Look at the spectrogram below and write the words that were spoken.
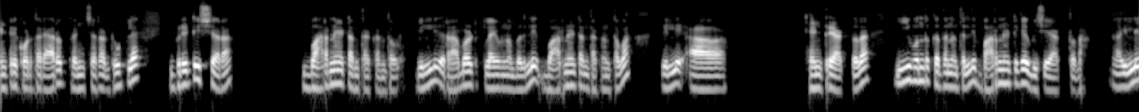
ಎಂಟ್ರಿ ಕೊಡ್ತಾರೆ ಯಾರು? ಫ್ರೆಂಚರ ಡೂಪ್ಲೆ. ಬ್ರಿಟಿಷರ ಬಾರ್ನೆಟ್ ಅಂತಕ್ಕಂಥವ್ರು. ಇಲ್ಲಿ ರಾಬರ್ಟ್ ಕ್ಲೈವ್ನ ಬದಲಿ ಬಾರ್ನೆಟ್ ಅಂತಕ್ಕಂಥವ ಇಲ್ಲಿ ಎಂಟ್ರಿ ಆಗ್ತದ. ಈ ಒಂದು ಕದನದಲ್ಲಿ ಬಾರ್ನೆಟ್ಗೆ ವಿಷಯ ಆಗ್ತದ. ಇಲ್ಲಿ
